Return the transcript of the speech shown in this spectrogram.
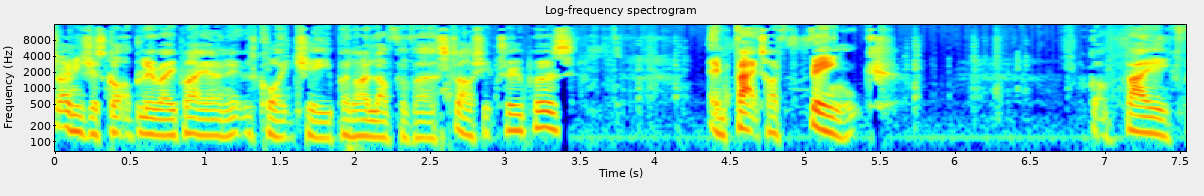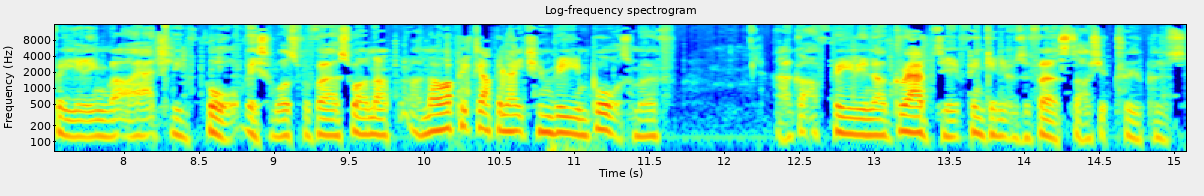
only just got a Blu-ray player and it was quite cheap and I love the first Starship Troopers. In fact, I think I've got a vague feeling that I actually thought this was the first one. I, I know I picked it up in HMV in Portsmouth. I got a feeling I grabbed it thinking it was the first Starship Troopers.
